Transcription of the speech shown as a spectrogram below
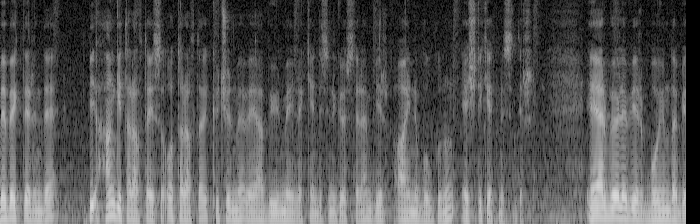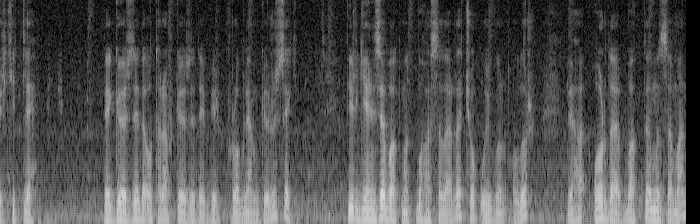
bebeklerinde bir hangi taraftaysa o tarafta küçülme veya büyülme ile kendisini gösteren bir aynı bulgunun eşlik etmesidir. Eğer böyle bir boyunda bir kitle ve gözde de o taraf gözde de bir problem görürsek bir genize bakmak bu hastalarda çok uygun olur ve orada baktığımız zaman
